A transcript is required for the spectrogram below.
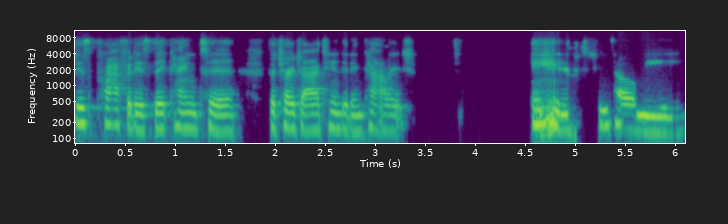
this prophetess that came to the church i attended in college and she told me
